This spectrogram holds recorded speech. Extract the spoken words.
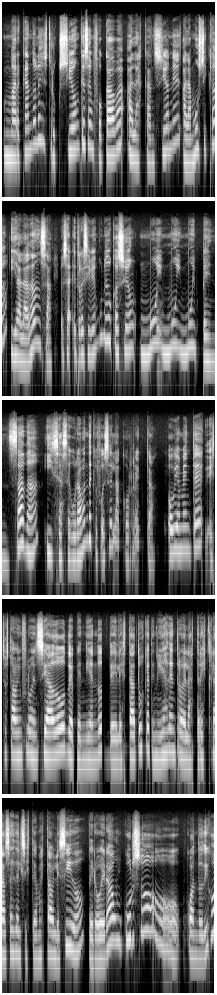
marcando la instrucción que se enfocaba a las canciones, a la música y a la danza. O sea, recibían una educación muy, muy, muy pensada y se aseguraban de que fuese la correcta. Obviamente esto estaba influenciado dependiendo del estatus que tenías dentro de las tres clases del sistema establecido, pero era un curso, cuando dijo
